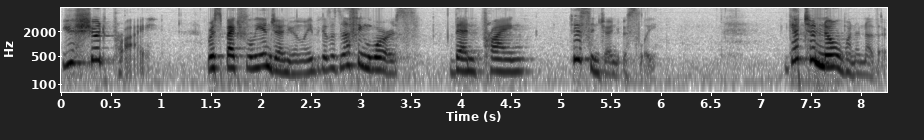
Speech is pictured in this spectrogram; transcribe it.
You should pry, respectfully and genuinely, because there's nothing worse than prying disingenuously. Get to know one another.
